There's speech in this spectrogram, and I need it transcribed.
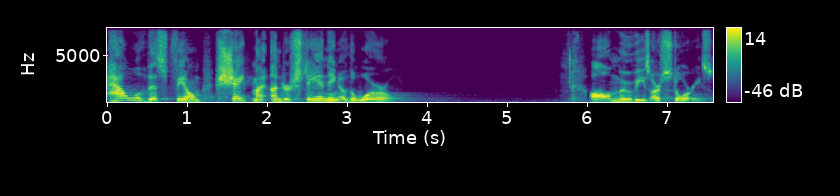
How will this film shape my understanding of the world? All movies are stories.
